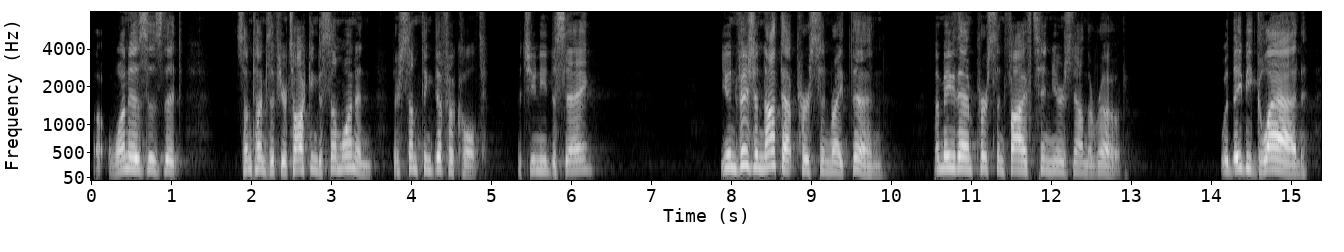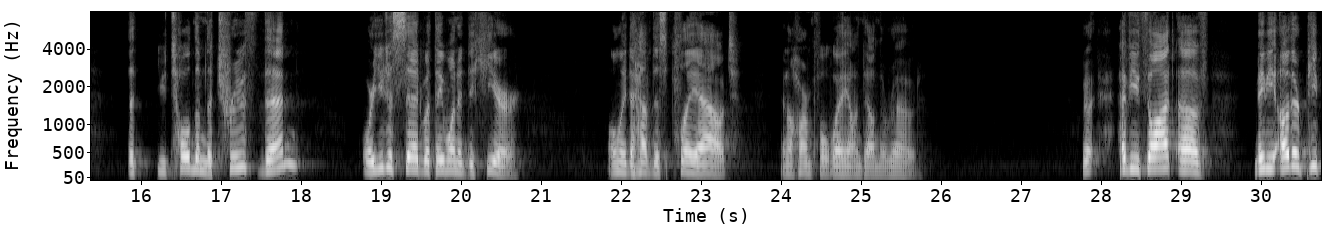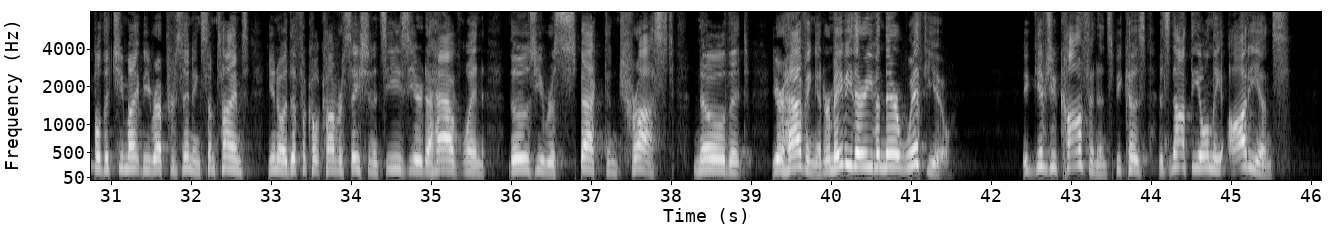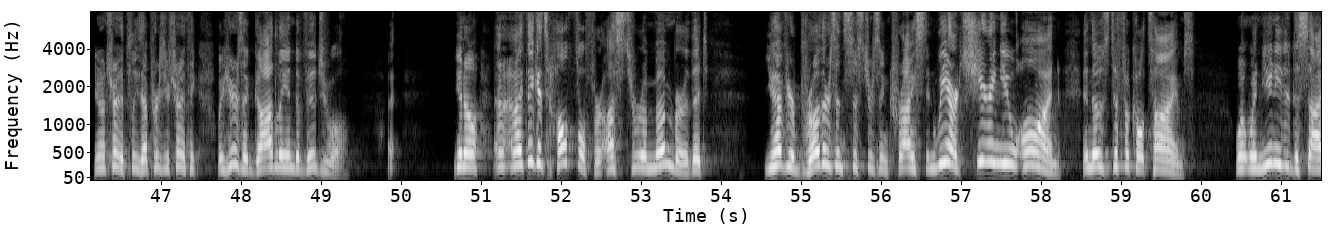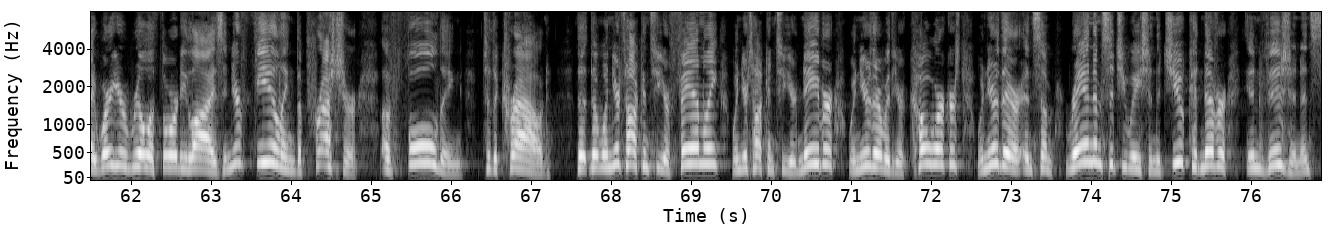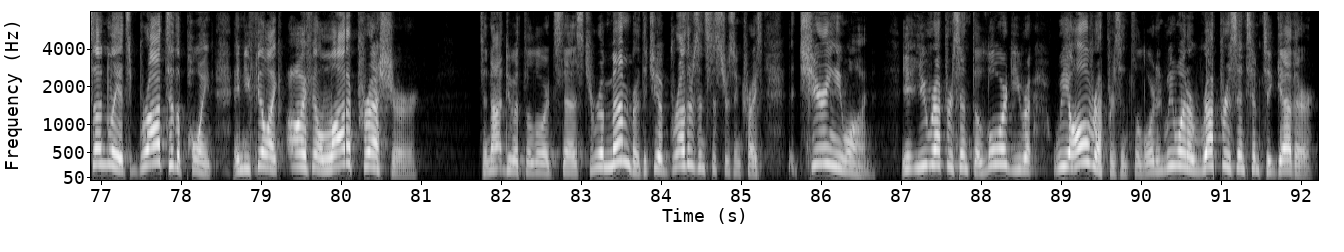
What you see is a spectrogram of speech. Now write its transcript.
Uh, one is, is that sometimes if you're talking to someone and there's something difficult that you need to say, you envision not that person right then, but maybe that person five, ten years down the road. Would they be glad that you told them the truth then? Or you just said what they wanted to hear, only to have this play out in a harmful way on down the road? Have you thought of maybe other people that you might be representing. Sometimes, you know, a difficult conversation, it's easier to have when those you respect and trust know that you're having it, or maybe they're even there with you. It gives you confidence because it's not the only audience. You're not trying to please that person. You're trying to think, well, here's a godly individual. You know, and, and I think it's helpful for us to remember that you have your brothers and sisters in Christ, and we are cheering you on in those difficult times when you need to decide where your real authority lies and you're feeling the pressure of folding to the crowd. That, that when you're talking to your family, when you're talking to your neighbor, when you're there with your coworkers, when you're there in some random situation that you could never envision, and suddenly it's brought to the point and you feel like, oh, I feel a lot of pressure to not do what the Lord says, to remember that you have brothers and sisters in Christ cheering you on you, you represent the Lord. You re- we all represent the Lord, and we want to represent Him together.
